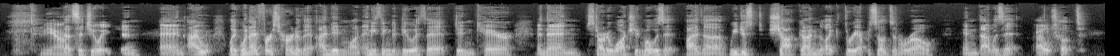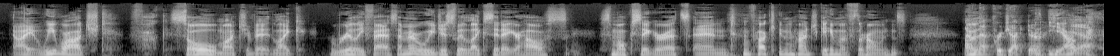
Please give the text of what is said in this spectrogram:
yeah. that situation. And I like when I first heard of it, I didn't want anything to do with it, didn't care. And then started watching, what was it? By the, we just shotgunned like three episodes in a row. And that was it. I was hooked. I we watched fuck so much of it like really fast. I remember we just would like sit at your house, smoke cigarettes, and fucking watch Game of Thrones. On was- that projector. Yeah.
